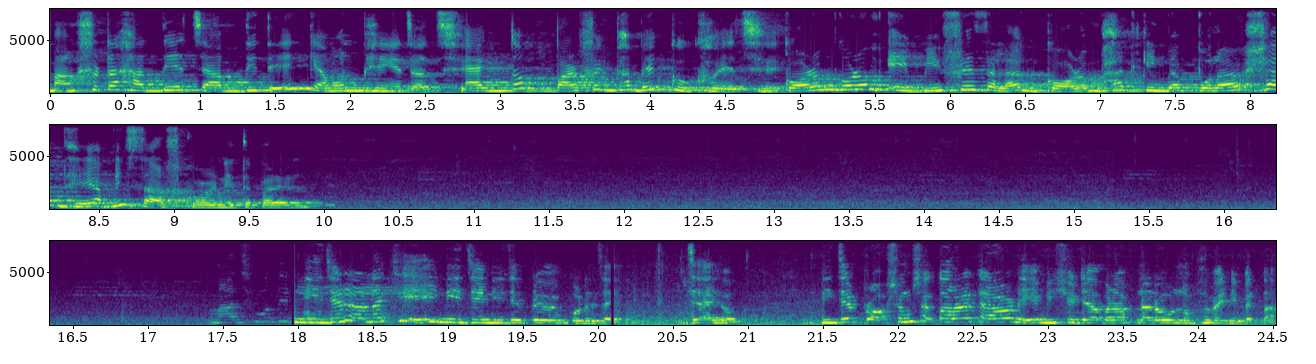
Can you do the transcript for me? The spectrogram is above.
মাংসটা হাত দিয়ে চাপ দিতে কেমন ভেঙে যাচ্ছে। একদম পারফেক্ট ভাবে কুক হয়েছে। গরম গরম এই বিফ রেজালা গরম ভাত কিংবা পোলাওর সাথে আপনি সার্ভ করে নিতে পারেন। মাঝে মধ্যে নিজের রান্না খেয়ে নিজে নিজে প্রেমে পড়ে যায়। যাই হোক, নিজের প্রশংসা করার কারণে বিষয়টি আবার আপনারা অন্যভাবে নেবেন না।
